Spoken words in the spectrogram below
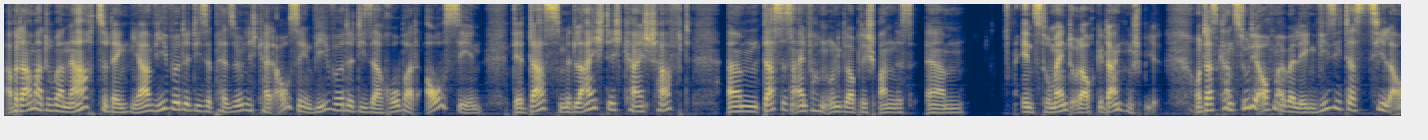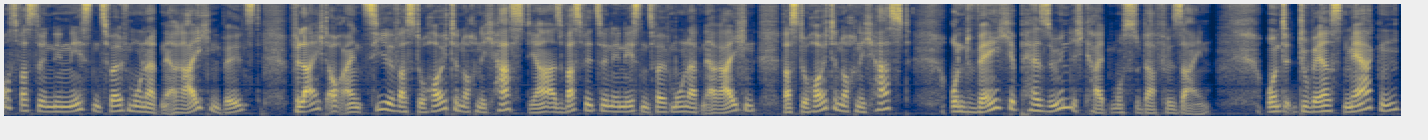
Aber da mal drüber nachzudenken, ja, wie würde diese Persönlichkeit aussehen, wie würde dieser Robert aussehen, der das mit Leichtigkeit schafft, ähm, das ist einfach ein unglaublich spannendes ähm, Instrument oder auch Gedankenspiel. Und das kannst du dir auch mal überlegen. Wie sieht das Ziel aus, was du in den nächsten zwölf Monaten erreichen willst? Vielleicht auch ein Ziel, was du heute noch nicht hast. Ja, also was willst du in den nächsten zwölf Monaten erreichen, was du heute noch nicht hast? Und welche Persönlichkeit musst du dafür sein? Und du wirst merken,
